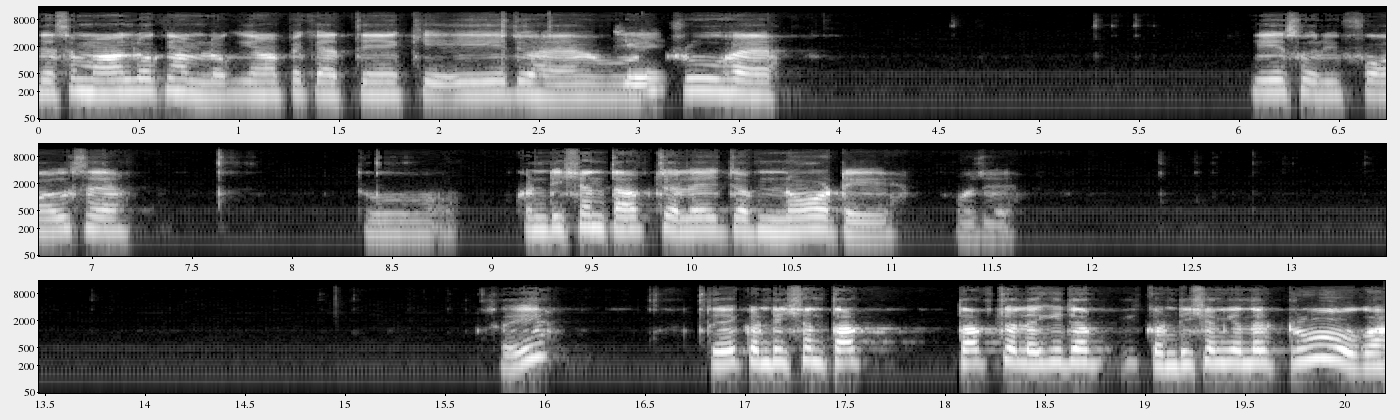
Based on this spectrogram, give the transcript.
जैसे मान लो कि हम लोग यहाँ पे कहते हैं कि ए जो है वो ट्रू है। ए सॉरी फॉल्स है। तो कंडीशन तब चले जब नॉट ए हो जाए। सही? है? तो ये कंडीशन तब तब चलेगी जब कंडीशन के अंदर ट्रू होगा।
